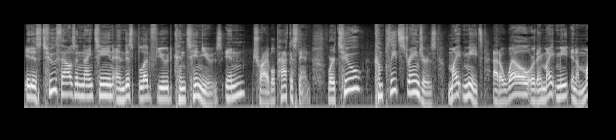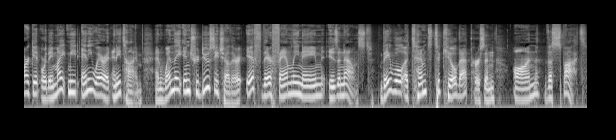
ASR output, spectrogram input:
It is 2019 and this blood feud continues in tribal Pakistan, where two complete strangers might meet at a well, or they might meet in a market, or they might meet anywhere at any time. And when they introduce each other, if their family name is announced, they will attempt to kill that person on the spot.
